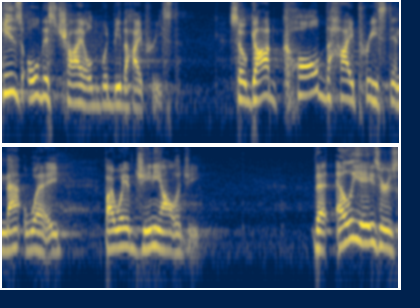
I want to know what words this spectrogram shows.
his oldest child would be the high priest. So God called the high priest in that way by way of genealogy. That Eleazar's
